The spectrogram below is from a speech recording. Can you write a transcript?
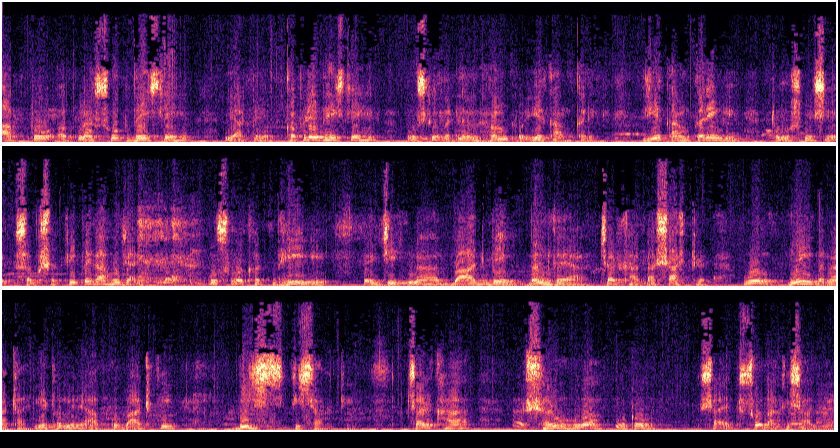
आप तो अपना सूट भेजते हैं या तो कपड़े भेजते हैं, उसके बदले में हम तो ये काम करेंगे। ये काम करेंगे तो उसमें से सब शक्ति पैदा हो जाए। उस वक्त भी जितना बाद में बन गया चरखा का शास्त्र, वो नहीं बना था। ये तो मैंने आपको बात की बीस की साल की चरखा शुरू हुआ, वो तो शायद सोलह की साल में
